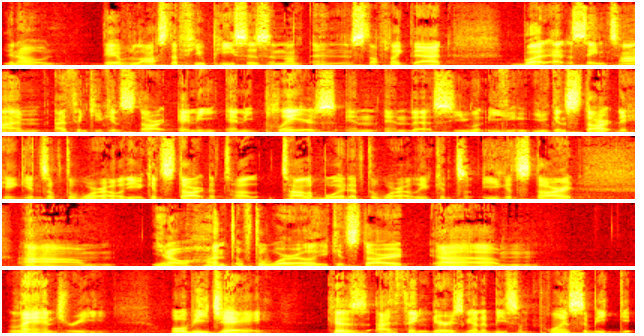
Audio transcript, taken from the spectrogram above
you know, they have lost a few pieces and, and and stuff like that. But at the same time, I think you can start any any players in in this. You you, you can start the Higgins of the world. You can start the Tyler Tyler Boyd of the world. You can t- you can start, um, you know, Hunt of the world. You can start um, Landry, OBJ, because I think there's going to be some points to be,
